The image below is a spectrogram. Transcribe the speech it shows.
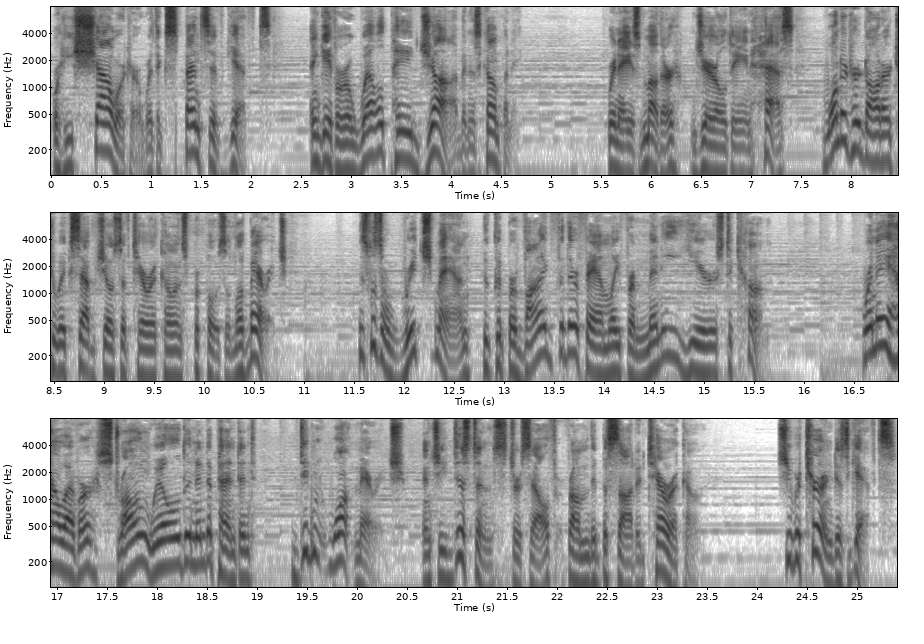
where he showered her with expensive gifts and gave her a well-paid job in his company. Renee's mother, Geraldine Hess, wanted her daughter to accept Joseph Terracone's proposal of marriage. This was a rich man who could provide for their family for many years to come. Renee, however, strong-willed and independent, didn't want marriage, and she distanced herself from the besotted Terracone. She returned his gifts,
